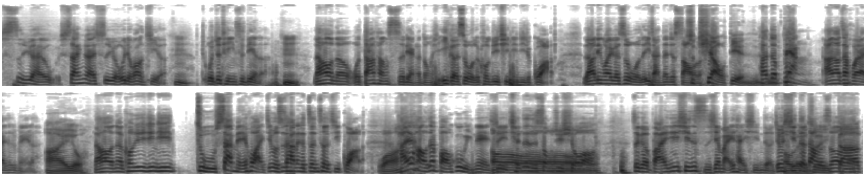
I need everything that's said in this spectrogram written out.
四月还有三月还是四月，我有点忘记了。嗯，我就停一次电了。嗯，然后呢，我当场死了两个东西，一个是我的空气清新机就挂了，然后另外一个是我的一盏灯就烧了。跳电是不是？它就砰，然后再回来它就没了。哎呦，然后那空气清新机主扇没坏，结果是它那个侦测器挂了。哇，还好在保固以内，所以前阵子送去修啊。哦这个本来已经新死，先买一台新的，就新的到的时候，大家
